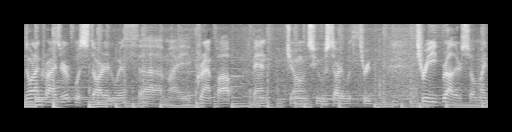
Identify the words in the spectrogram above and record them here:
Nor-Lan Chrysler was started with uh, my grandpa Ben Jones, who started with three three brothers. So my,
